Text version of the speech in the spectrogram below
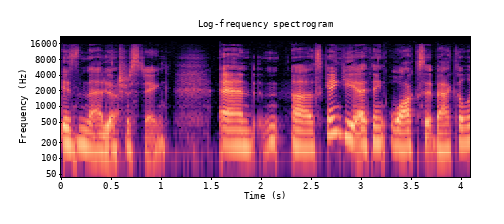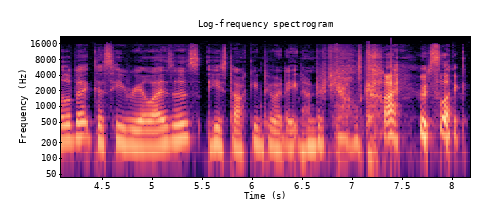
Isn't that Yeah. interesting? And uh, schanke i think walks it back a little bit because he realizes he's talking to an 800 year old guy who's like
